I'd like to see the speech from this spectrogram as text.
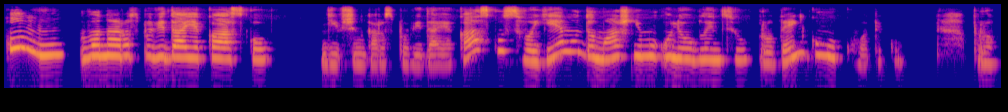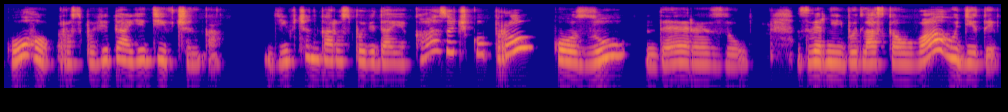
Кому вона розповідає казку? Дівчинка розповідає казку своєму домашньому улюбленцю, руденькому котику. Про кого розповідає дівчинка? Дівчинка розповідає казочку про козу дерезу. Зверніть, будь ласка, увагу, діти,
